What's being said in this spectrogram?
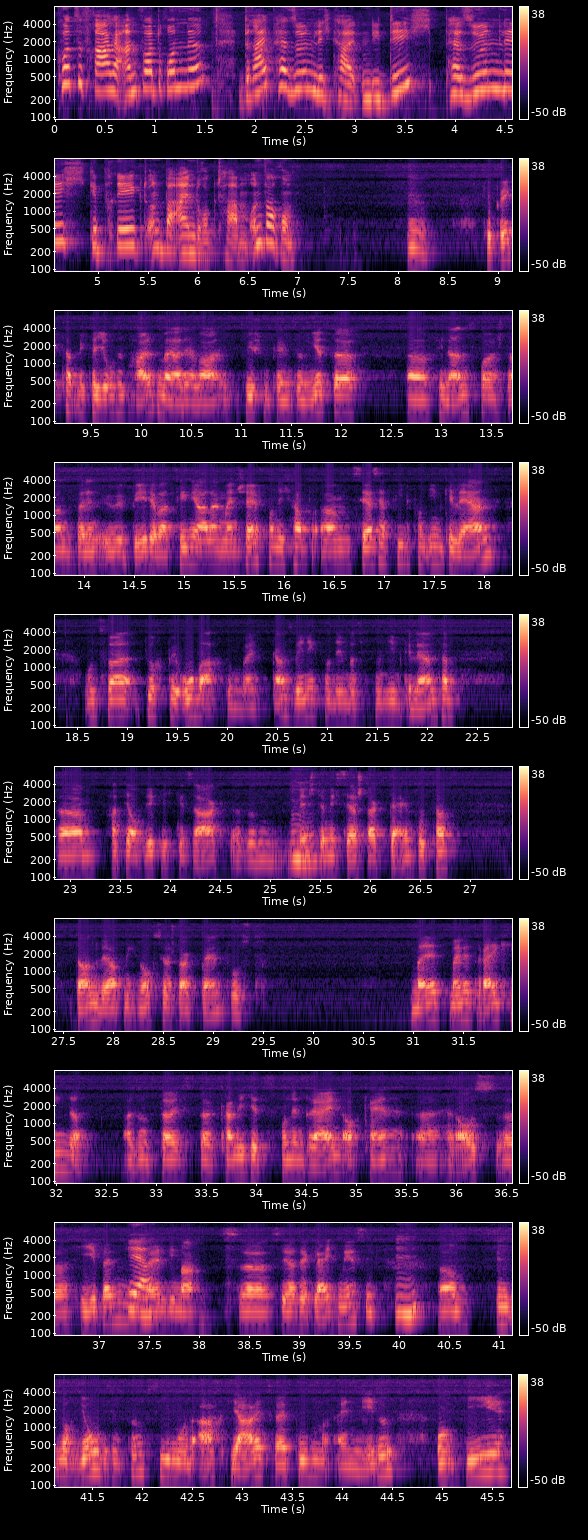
Kurze Frage-Antwort-Runde. Drei Persönlichkeiten, die dich persönlich geprägt und beeindruckt haben. Und warum? Hm. Geprägt hat mich der Josef Halbmeier, der war inzwischen pensionierter äh, Finanzvorstand bei den ÖBB, der war zehn Jahre lang mein Chef und ich habe ähm, sehr, sehr viel von ihm gelernt und zwar durch Beobachtung, weil ganz wenig von dem, was ich von ihm gelernt habe, ähm, hat er auch wirklich gesagt. Also ein mhm. Mensch, der mich sehr stark beeinflusst hat. Dann, wer hat mich noch sehr stark beeinflusst? Meine, meine drei Kinder. Also da, ist, da kann ich jetzt von den dreien auch keinen äh, herausheben, ja. weil die machen es äh, sehr, sehr gleichmäßig. Mhm. Ähm, sind noch jung, die sind fünf, sieben und acht Jahre, zwei Buben, ein Mädel. Und die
